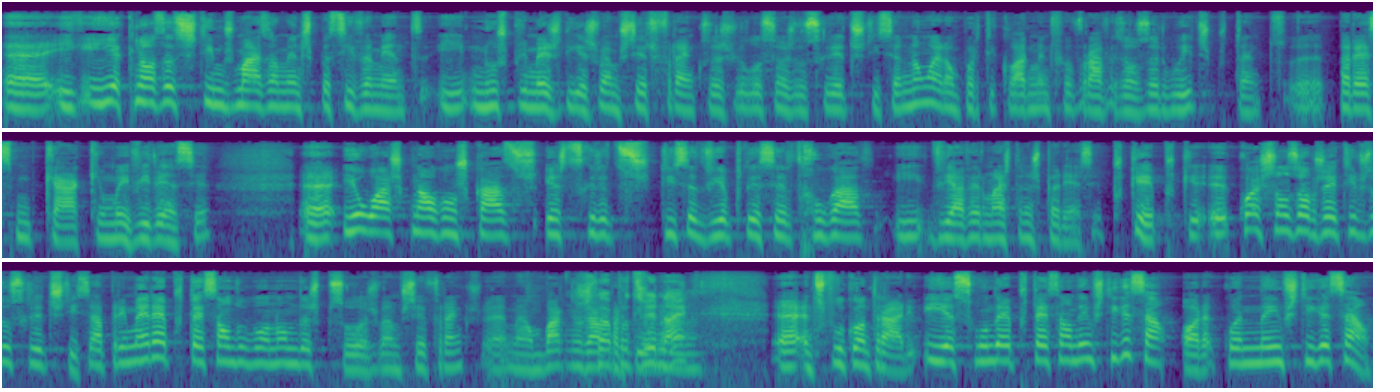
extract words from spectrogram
Uh, e, e, a que nós assistimos mais ou menos passivamente, e nos primeiros dias, vamos ser francos, as violações do segredo de justiça não eram particularmente favoráveis aos arguídos, portanto, uh, parece-me que há aqui uma evidência. Uh, eu acho que, em alguns casos, este segredo de justiça devia poder ser derrogado e devia haver mais transparência. Porquê? Porque quais são os objetivos do segredo de justiça? A primeira é a proteção do bom nome das pessoas, vamos ser francos, é um barco não já está partiu, a proteger não é? nada. antes, pelo contrário. E a segunda é a proteção da investigação. Ora, quando na investigação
